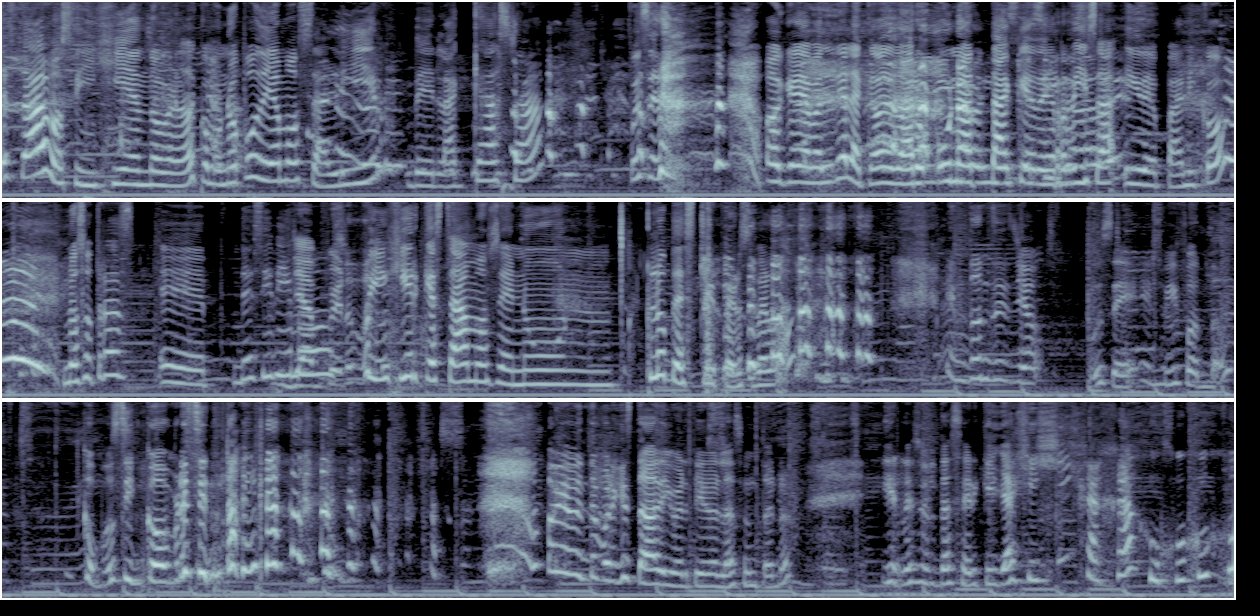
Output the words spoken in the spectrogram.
Estábamos fingiendo, ¿verdad? Como no podíamos salir de la casa, pues era... Ok, a Valeria le acaba de dar un ataque de risa y de pánico. Nosotras eh, decidimos Ya, fingir que estábamos en un club de strippers, ¿verdad? Entonces yo puse en mi fondo como cinco hombres en tanga. Obviamente porque estaba divertido el asunto, ¿no? Y resulta ser que ya jiji, jaja, juju, juju,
